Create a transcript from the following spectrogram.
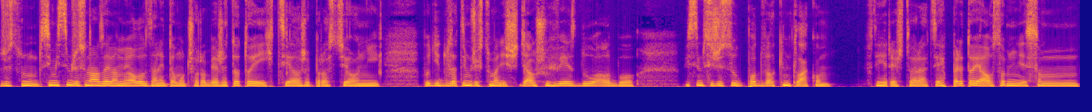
že sú, si myslím, že sú naozaj veľmi odovzdaní tomu, čo robia, že toto je ich cieľ, že proste oni buď idú za tým, že chcú mať ešte ďalšiu hviezdu, alebo myslím si, že sú pod veľkým tlakom v tých reštauráciách. Preto ja osobne som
